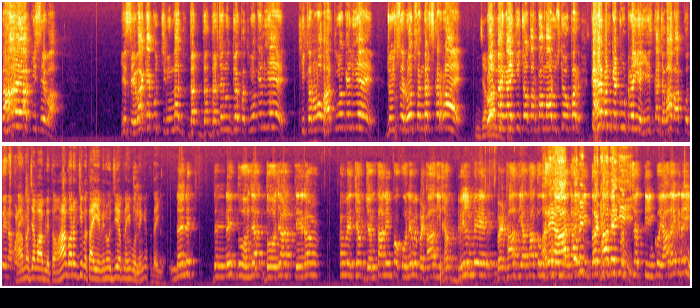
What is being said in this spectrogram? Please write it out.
कहाँ है आपकी सेवा? ये सेवा क्या कुछ चुनिंदा दर, दर, दर्जन उद्योगपतियों के लिए है? कि करोड़ों भारतीयों के लिए है जो इससे रोज संघर्ष कर रहा है? रोज महँगाई की चौतरफा मार उसके ऊपर कहर बन के टूट रही है। ये इसका जवाब आपको देना हाँ पड़ेगा। मैं जवाब लेता हूँ। हाँ गौरव जी बताइए। विनोद जी अब नहीं बोलेंगे बताइए। नहीं नहीं नहीं दो हज़ार दो हज़ार तेरह में जब जनता ने इनको कोने में बैठा दिया जब बिल में बैठा दिया था तो अरे आपको भी बैठा देगी। थी इनको याद है कि नहीं?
